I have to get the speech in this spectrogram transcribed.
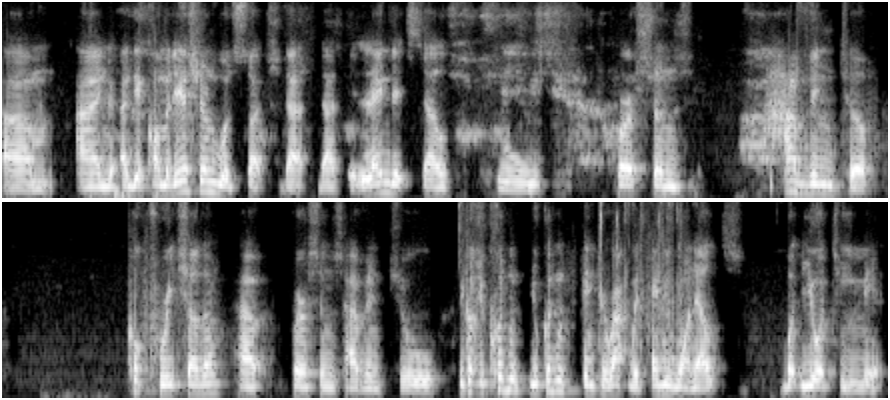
Um, and, and the accommodation was such that, that it lent itself to persons having to cook for each other, have persons having to because you couldn't you couldn't interact with anyone else but your teammates.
